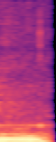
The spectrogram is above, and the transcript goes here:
Oh.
